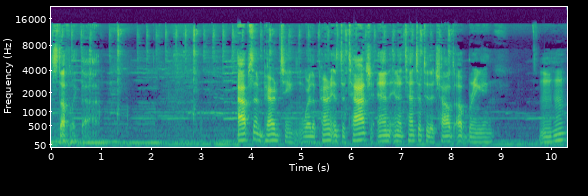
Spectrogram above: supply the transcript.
stuff like that. Absent parenting, where the parent is detached and inattentive to the child's upbringing. Mm-hmm.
